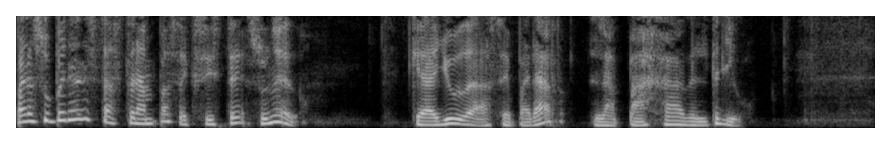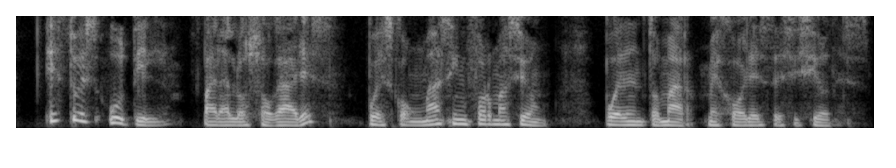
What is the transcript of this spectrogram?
Para superar estas trampas existe Sunedo, que ayuda a separar la paja del trigo. Esto es útil para los hogares, pues con más información pueden tomar mejores decisiones.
